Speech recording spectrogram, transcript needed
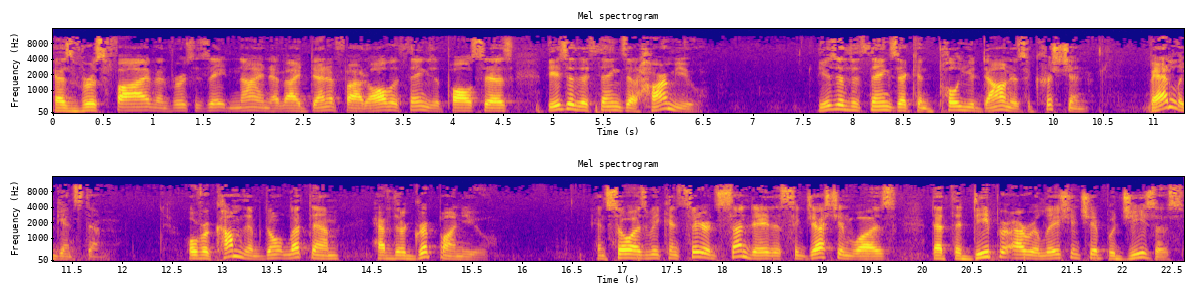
As verse 5 and verses 8 and 9 have identified all the things that Paul says, these are the things that harm you. These are the things that can pull you down as a Christian. Battle against them. Overcome them. Don't let them have their grip on you. And so as we considered Sunday, the suggestion was that the deeper our relationship with Jesus,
